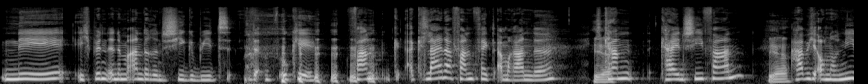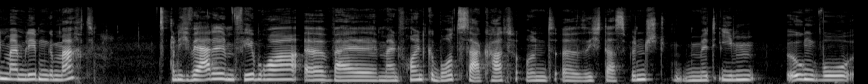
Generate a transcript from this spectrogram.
Nee, ich bin in einem anderen Skigebiet. Okay, Fun, kleiner Funfact am Rande. Ich Ja. kann kein Skifahren. Ja. Habe ich auch noch nie in meinem Leben gemacht. Und ich werde im Februar, äh, weil mein Freund Geburtstag hat und äh, sich das wünscht, mit ihm irgendwo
